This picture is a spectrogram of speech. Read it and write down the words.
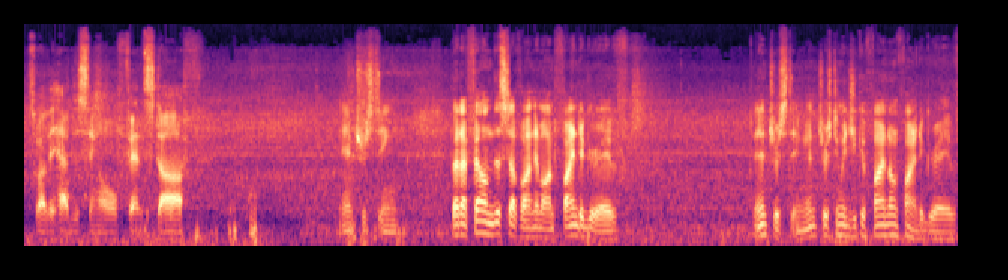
That's why they have this thing all fenced off. Interesting. But I found this stuff on him on Find a Grave. Interesting. Interesting what you can find on Find a Grave.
